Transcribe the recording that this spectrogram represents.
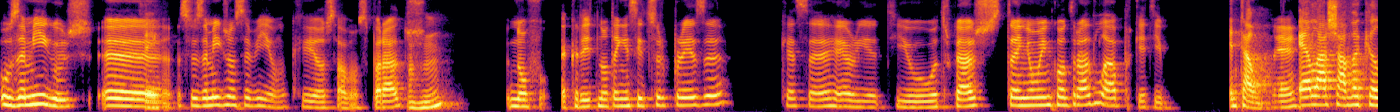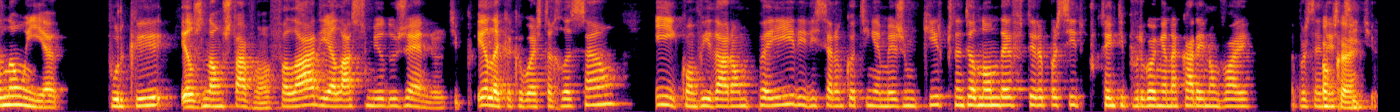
os amigos, Sim. se os amigos não sabiam que eles estavam separados, Uhum. não, acredito que não tenha sido surpresa que essa Harriet e o outro gajo tenham encontrado lá, porque é tipo, Então, né? ela achava que ele não ia, porque eles não estavam a falar e ela assumiu do género, tipo, ele é que acabou esta relação e convidaram-me para ir e disseram que eu tinha mesmo que ir, portanto ele não deve ter aparecido porque tem tipo vergonha na cara e não vai aparecer neste Ok. sítio.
